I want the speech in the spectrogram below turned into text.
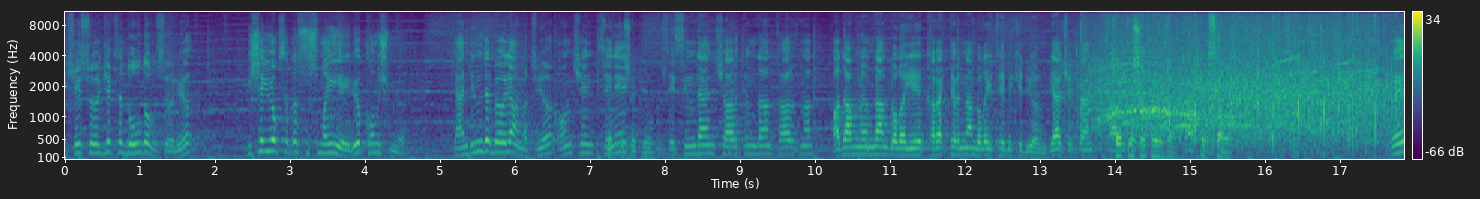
Bir şey söyleyecekse dolu dolu söylüyor. Bir şey yoksa da susmayı yeğliyor, konuşmuyor. Kendini de böyle anlatıyor. Onun için seni teşekkür ederim. sesinden, şarkından, tarzından, adamlığından dolayı, karakterinden dolayı tebrik ediyorum. Gerçekten Çok teşekkür ederim. Çok sağ olun. Ve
